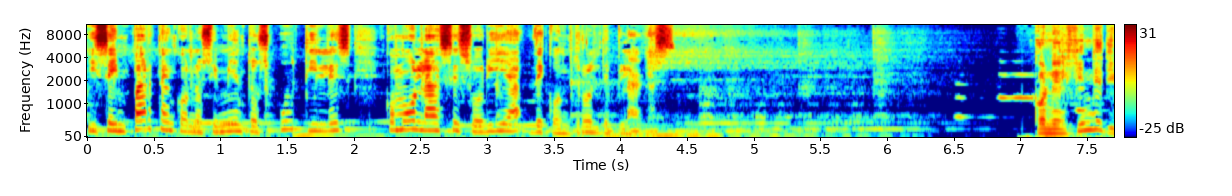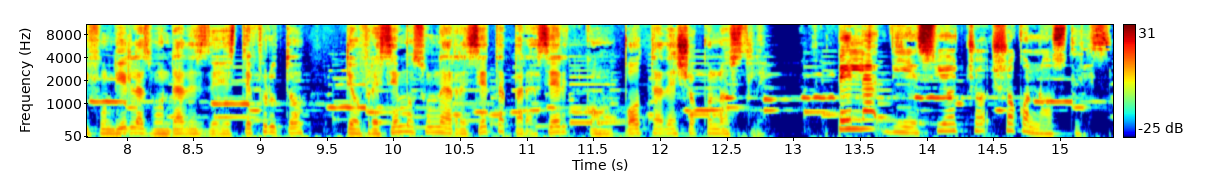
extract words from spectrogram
y se impartan conocimientos útiles como la asesoría de control de plagas. Con el fin de difundir las bondades de este fruto, te ofrecemos una receta para hacer compota de choconostle. Pela 18 choconostles,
